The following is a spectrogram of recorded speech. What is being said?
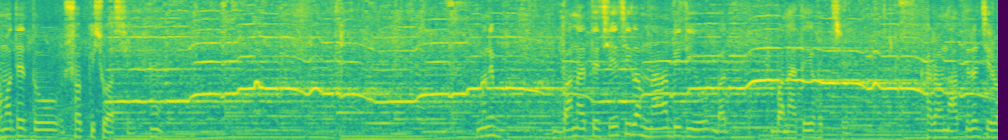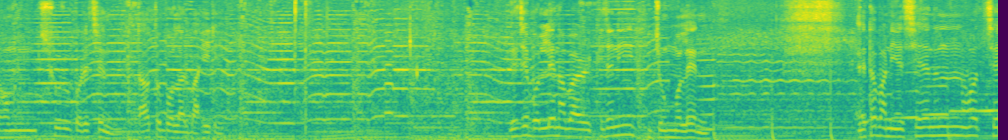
আমাদের তো সব কিছু আছে হ্যাঁ? মানে বানাতে চেয়েছিলাম না, ভিডিও বাট বানাতেই হচ্ছে। কারণ আপনারা যেরকম শুরু করেছেন, তাও তো বলার বাহিরে। এই যে বললেন আবার কি জানি জুম্মলেন। এটা বানিয়েছেন হচ্ছে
